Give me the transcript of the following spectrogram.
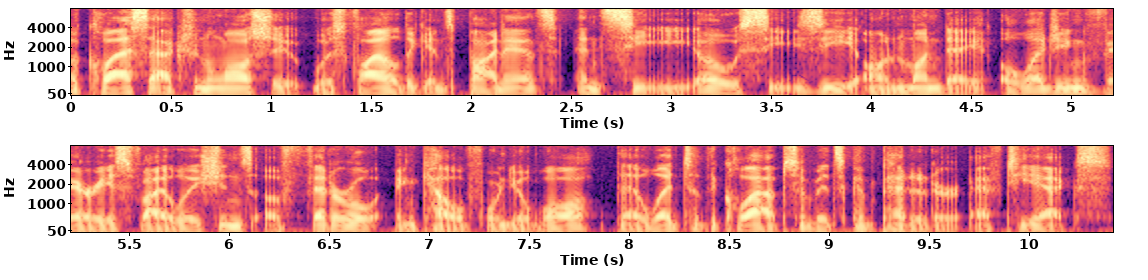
A class action lawsuit was filed against Binance and CEO CZ on Monday, alleging various violations of federal and California law that led to the collapse of its competitor FTX.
